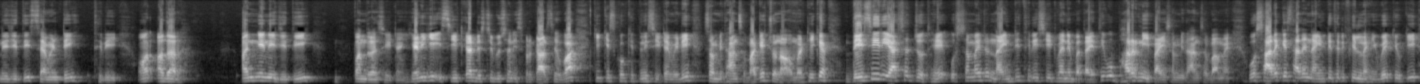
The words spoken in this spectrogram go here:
ने जीती सेवेंटी थ्री। और अदर अन्य ने जीती पंद्रह सीटें। यानी कि इस सीट का डिस्ट्रीब्यूशन इस प्रकार से हुआ कि किसको कितनी सीटें मिली संविधान सभा के चुनाव में, ठीक है? देसी रियासत जो थे, उस समय जो 93 सीट मैंने बताई थी, वो भर नहीं पाई संविधान सभा में। वो सारे के सारे 93 फिल नहीं हुए क्योंकि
